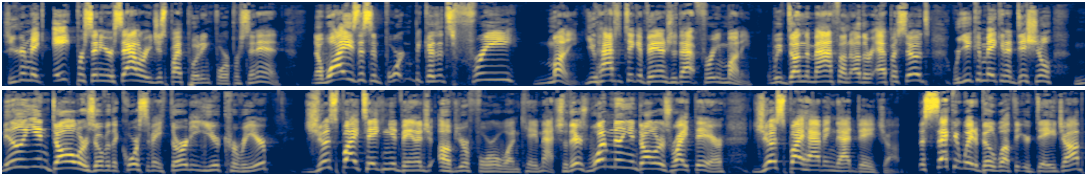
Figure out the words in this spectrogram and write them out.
So, you're to make 8% of your salary just by putting 4% in. Now, why is this important? Because it's free money. You have to take advantage of that free money. We've done the math on other episodes where you can make an additional million dollars over the course of a 30 year career just by taking advantage of your 401k match. So there's $1 million right there just by having that day job. The second way to build wealth at your day job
